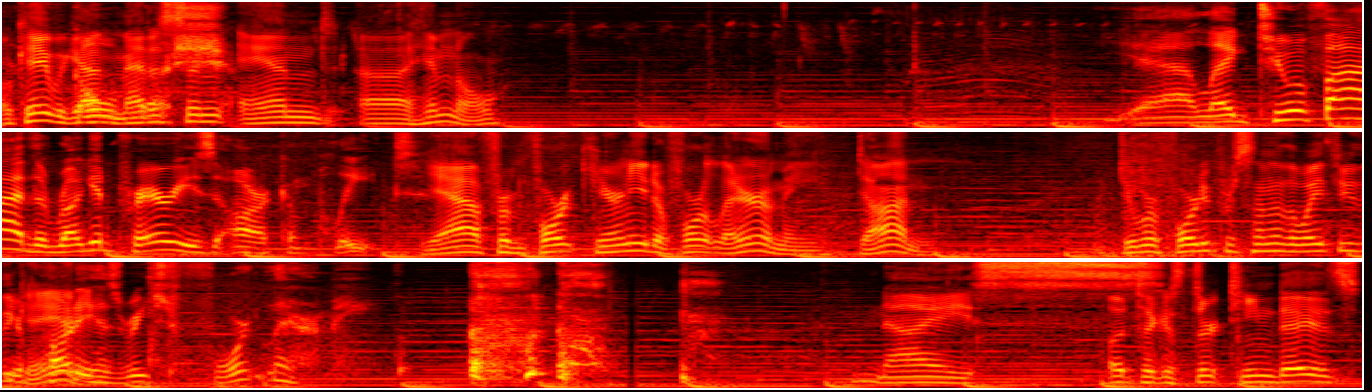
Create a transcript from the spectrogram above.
okay, we got medicine rush. and uh, hymnal. Yeah, leg two of five. The rugged prairies are complete. Yeah, from Fort Kearney to Fort Laramie. Done. Dude, we're 40% of the way through the Your game. party has reached Fort Laramie. nice. Oh, it took us 13 days.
